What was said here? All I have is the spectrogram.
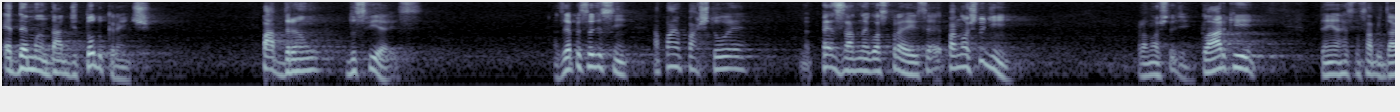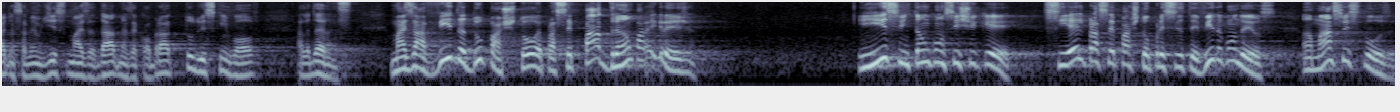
é demandado de todo crente. Padrão dos fiéis. Às vezes a pessoa diz assim: rapaz, o pastor é pesado negócio para ele, isso é para nós tudinho para nós tudinho. Claro que tem a responsabilidade, nós sabemos disso, mais é dado, mais é cobrado, tudo isso que envolve a liderança. Mas a vida do pastor é para ser padrão para a igreja. E isso então consiste em quê? Se ele, para ser pastor, precisa ter vida com Deus, amar sua esposa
